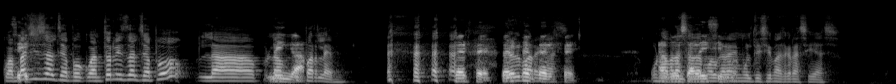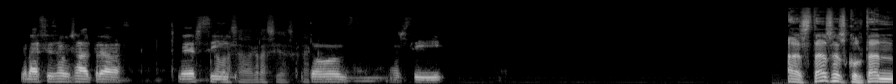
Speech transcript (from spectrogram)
quan Sí. vagis al Japó, quan tornis del Japó, la, la, Vinga. ho parlem. Perfecto, Vargas. perfecto. Una abraçada molt gran i moltíssimes gràcies. Gràcies a vosaltres. Merci. Una abraçada, gràcies. Crec. Doncs, merci. Estàs escoltant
